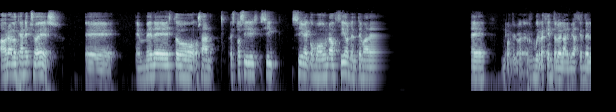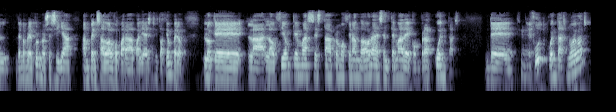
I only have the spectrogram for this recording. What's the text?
Ahora lo que han hecho es, eh, en vez de esto, o sea, esto sí, sí sigue como una opción el tema de, porque es muy reciente lo de la eliminación del, nombre del club, no sé si ya han pensado algo para paliar esa situación, pero lo que la, la opción que más se está promocionando ahora es el tema de comprar cuentas de, food, cuentas nuevas,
